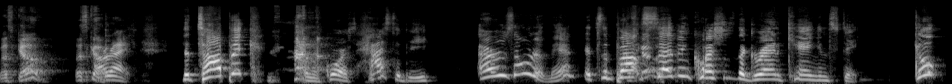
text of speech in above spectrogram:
Let's go. Let's go. All right. The topic, of course, has to be Arizona, man. It's about seven questions the Grand Canyon State. Go.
